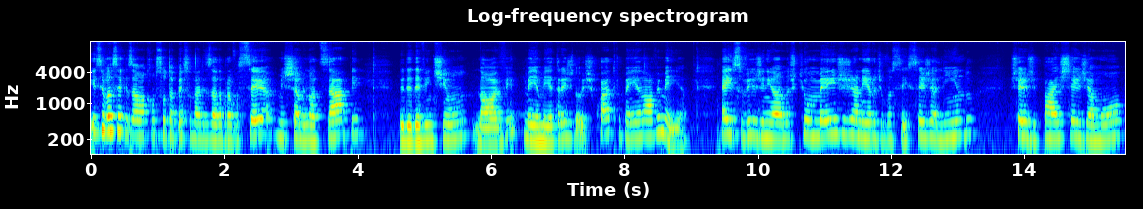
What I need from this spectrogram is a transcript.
E se você quiser uma consulta personalizada para você, me chame no WhatsApp, DDD 21 96632 4696. É isso, virginianos, que o mês de janeiro de vocês seja lindo, cheio de paz, cheio de amor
